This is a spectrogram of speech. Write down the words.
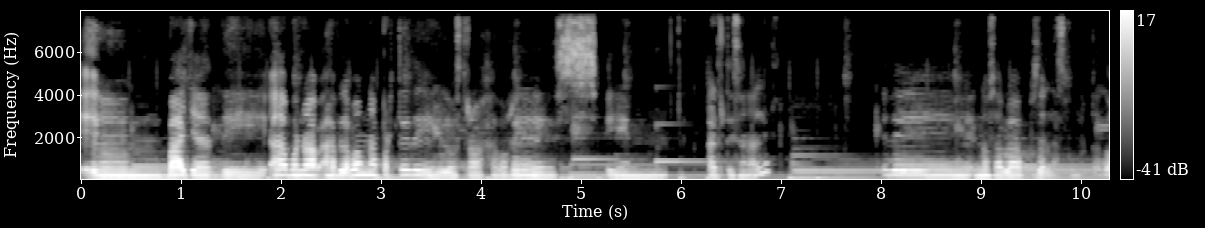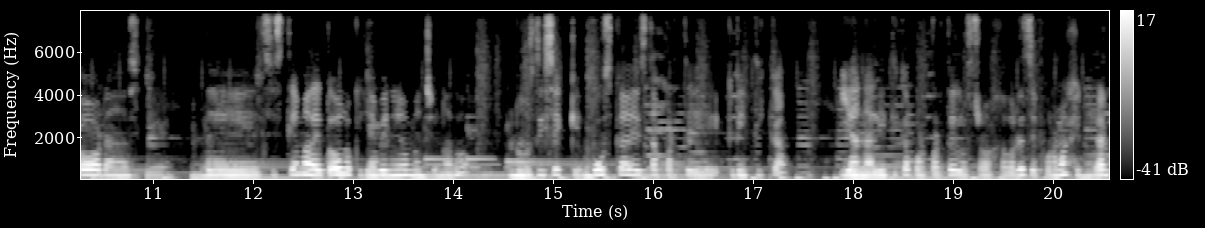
Em, vaya, de... Ah, bueno, hablaba una parte de los trabajadores em, artesanales. De, nos hablaba pues de las computadoras, del sistema, de todo lo que ya he venido mencionado. Nos dice que busca esta parte crítica y analítica por parte de los trabajadores de forma general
